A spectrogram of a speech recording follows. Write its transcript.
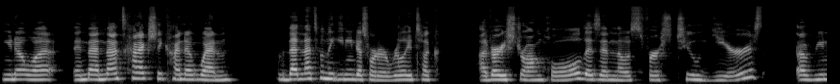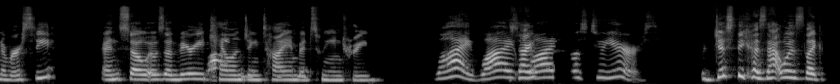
you know what? And then that's kind of actually kind of when then that's when the eating disorder really took a very strong hold is in those first two years of university. And so it was a very Wow. challenging time between tree why, why, Sorry? why those two years? just because that was like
